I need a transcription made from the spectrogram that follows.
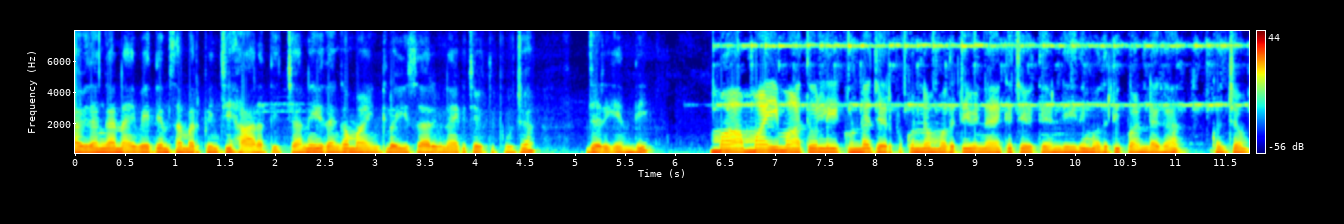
ఆ విధంగా నైవేద్యం సమర్పించి హారతి ఇచ్చాను. ఈ విధంగా మా ఇంట్లో ఈసారి వినాయక చవితి పూజ జరిగింది. మా అమ్మాయి మాతో లేకుండా జరుపుకున్న మొదటి వినాయక చవితి అండి ఇది. మొదటి పండగ. కొంచెం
